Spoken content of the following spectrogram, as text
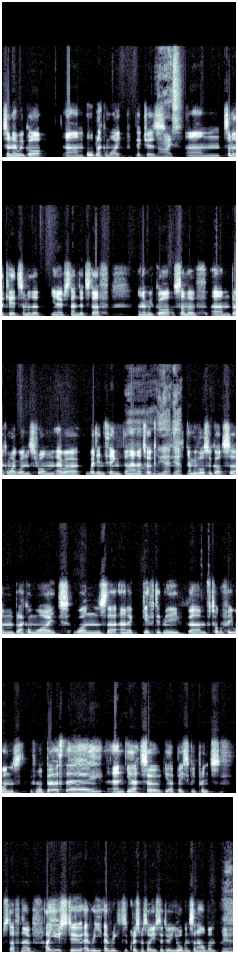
so now we've got um, all black and white pictures Nice. um, some of the kids, some of the you know standard stuff, and then we've got some of um, black and white ones from our wedding thing that Anna took, Oh, Yeah, yeah. and we've also got some black and white ones that Anna gifted me, um, photography ones for my birthday, and yeah, so yeah, basically prints stuff now. I used to every every Christmas I used to do a Jorgensen album Yeah.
